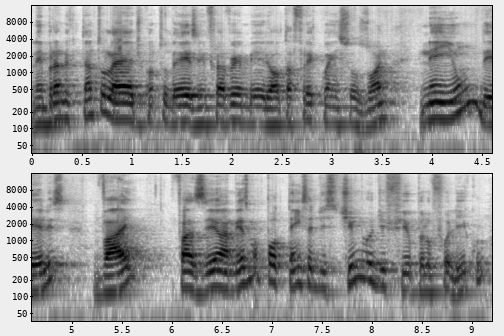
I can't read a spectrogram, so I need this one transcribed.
Lembrando que tanto LED quanto laser, infravermelho, alta frequência, ozônio, nenhum deles vai fazer a mesma potência de estímulo de fio pelo folículo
